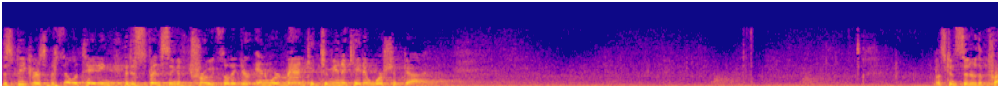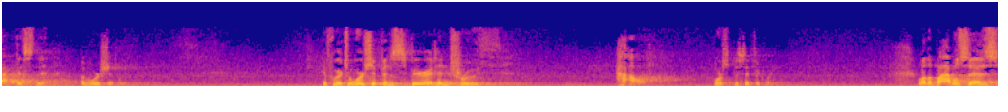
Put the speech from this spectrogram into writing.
The speaker is facilitating the dispensing of truth so that your inward man can communicate and worship God. Let's consider the practice then of worship. If we're to worship in spirit and truth, how? More specifically. Well, the Bible says,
